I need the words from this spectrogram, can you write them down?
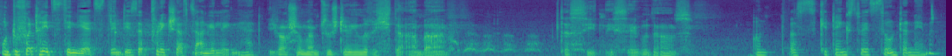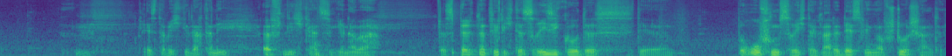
Und du vertrittst ihn jetzt in dieser Pflegschaftsangelegenheit. Ich war schon beim zuständigen Richter, aber das sieht nicht sehr gut aus. Und was gedenkst du jetzt zu unternehmen? Erst habe ich gedacht, an die Öffentlichkeit zu gehen, aber das birgt natürlich das Risiko, dass der Berufungsrichter gerade deswegen auf Stur schaltet.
